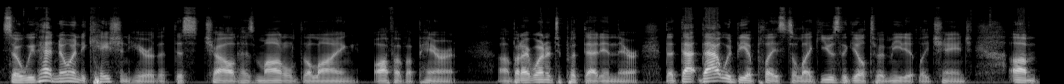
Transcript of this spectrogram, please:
So we've had no indication here that this child has modeled the lying off of a parent. Uh, but I wanted to put that in there that, that that would be a place to like use the guilt to immediately change. Um,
